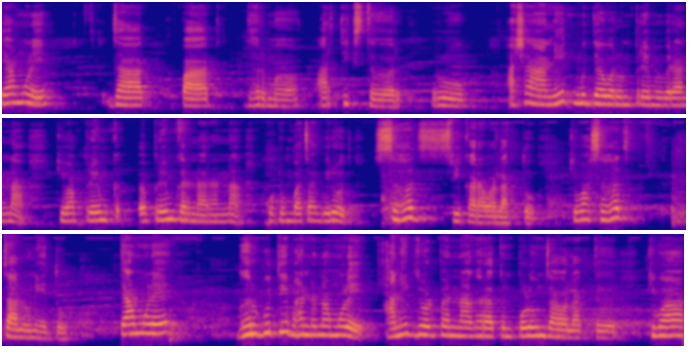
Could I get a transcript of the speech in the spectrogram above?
त्यामुळे जात पात धर्म आर्थिक स्तर रूप अशा अनेक मुद्द्यावरून प्रेमवीरांना किंवा प्रेम क प्रेम करणाऱ्यांना कुटुंबाचा विरोध सहज स्वीकारावा लागतो किंवा सहज चालून येतो. त्यामुळे घरगुती भांडणामुळे अनेक जोडप्यांना घरातून पळून जावं लागतं किंवा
